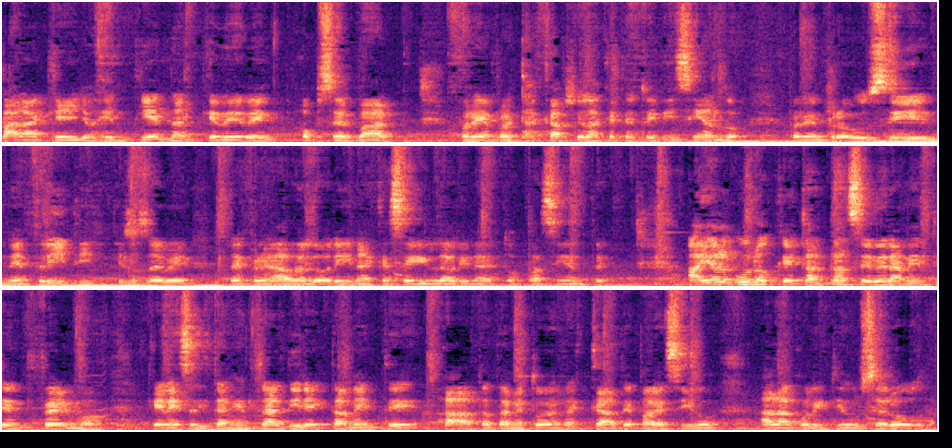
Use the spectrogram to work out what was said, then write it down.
para que ellos entiendan que deben observar. Por ejemplo, estas cápsulas que te estoy diciendo pueden producir nefritis, eso se ve reflejado en la orina, hay que seguir la orina de estos pacientes. Hay algunos que están tan severamente enfermos que necesitan entrar directamente a tratamiento de rescate parecido a la colitis ulcerosa.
